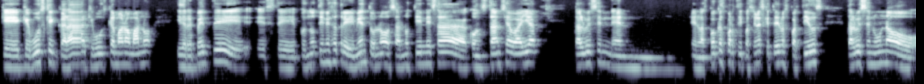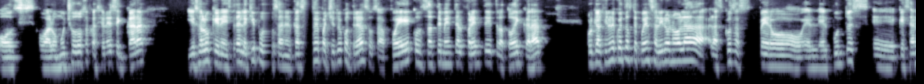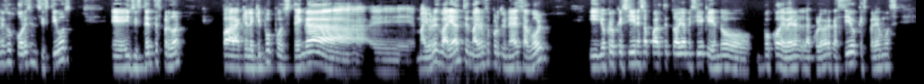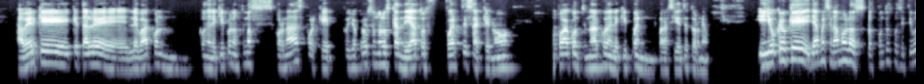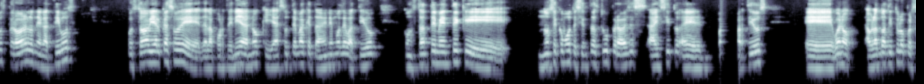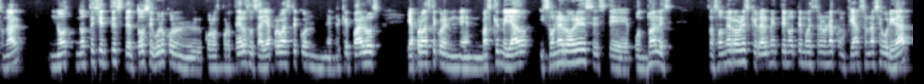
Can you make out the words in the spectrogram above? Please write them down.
que, que, busque encarar, que busque mano a mano, y de repente, este, pues no tiene ese atrevimiento, ¿no? O sea, no tiene esa constancia, vaya, tal vez en, en, en las pocas participaciones que tiene en los partidos, tal vez en una o, o, o a lo mucho dos ocasiones encara, y es algo que necesita el equipo. O sea, en el caso de Pachito Contreras, o sea, fue constantemente al frente, trató de encarar, porque al final de cuentas te pueden salir o no la, las cosas, pero el, el punto es eh, que sean esos jugadores insistivos, eh, insistentes, perdón, para que el equipo pues tenga eh, mayores variantes, mayores oportunidades a gol. Y yo creo que sí, en esa parte todavía me sigue queriendo un poco de ver la Culebra Castillo, que esperemos a ver qué, qué tal le, le va con, con el equipo en las últimas jornadas, porque pues, yo creo que es uno de los candidatos fuertes a que no, no pueda continuar con el equipo en, para el siguiente torneo. Y yo creo que ya mencionamos los, los puntos positivos, pero ahora los negativos, pues todavía el caso de, de, la portería, ¿no? Que ya es un tema que también hemos debatido constantemente, que no sé cómo te sientas tú, pero a veces hay eh, partidos, eh, bueno, hablando a título personal, no, no te sientes del todo seguro con, con, los porteros, o sea, ya probaste con Enrique Palos, ya probaste con en, en Vázquez Mellado, y son errores este, puntuales. sea, son errores que realmente no te muestran una confianza, una seguridad.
